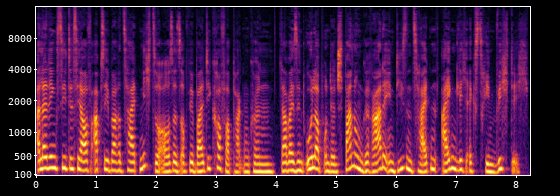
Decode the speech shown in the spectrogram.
Allerdings sieht es ja auf absehbare Zeit nicht so aus, als ob wir bald die Koffer packen können. Dabei sind Urlaub und Entspannung gerade in diesen Zeiten eigentlich extrem wichtig.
